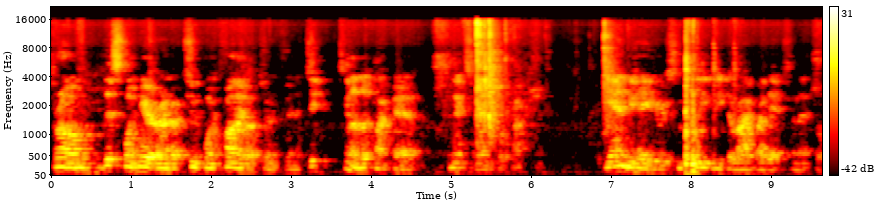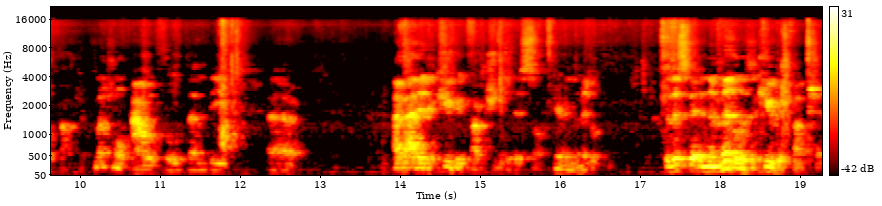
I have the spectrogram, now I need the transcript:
from this point here around about 2.5 up to infinity, it's going to look like a, an exponential function. The end behavior is completely derived by the exponential function. It's much more powerful than the. Uh, I've added a cubic function to this one here in the middle. So this bit in the middle is a cubic function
